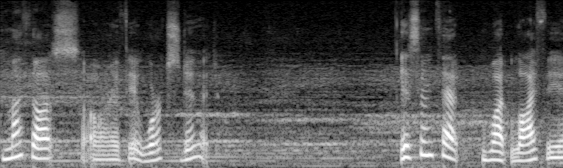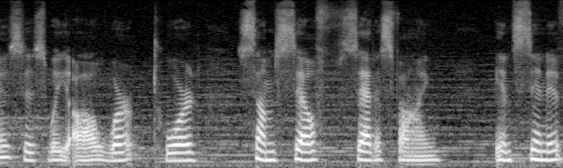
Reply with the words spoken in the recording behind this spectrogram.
my thoughts are if it works, do it. Isn't that what life is? Is we all work toward some self-satisfying incentive.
